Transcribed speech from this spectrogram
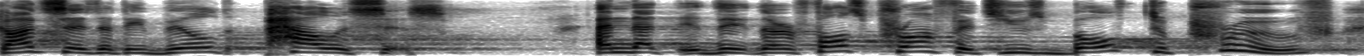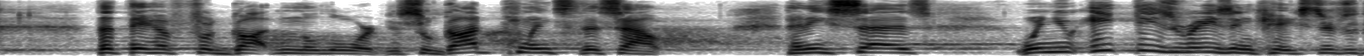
God says that they build palaces and that the, their false prophets use both to prove that they have forgotten the Lord. And so God points this out. And he says, when you eat these raisin cakes, there's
